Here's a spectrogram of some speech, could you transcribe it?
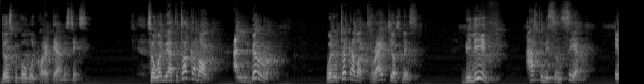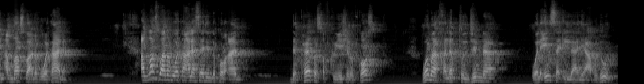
those people will correct their mistakes. So when we have to talk about al-birr, when we talk about righteousness, Belief has to be sincere in Allah subhanahu wa ta'ala. Allah subhanahu wa ta'ala said in the Quran, the purpose of creation, of course, وَمَا خَلَقْتُ الْجِنَّ وَالْإِنسَ إِلَّا لِيَعْبُدُونَ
